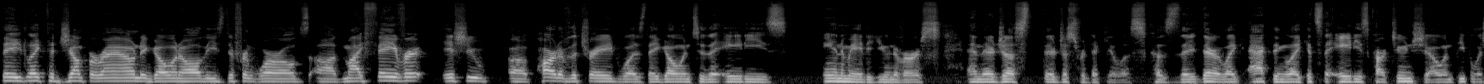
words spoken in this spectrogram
they like to jump around and go in all these different worlds. Uh, my favorite issue uh, part of the trade was they go into the 80s animated universe and they're just they're just ridiculous because they they're like acting like it's the 80s cartoon show and people are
